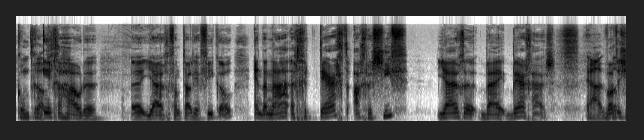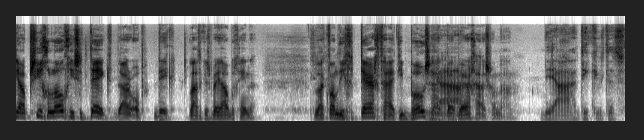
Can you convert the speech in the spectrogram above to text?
Contrast. ingehouden eh, juichen van Taliafico. En daarna een getergd, agressief juichen bij Berghuis. ja, Wat dat- is jouw psychologische take daarop, Dick? Laat ik eens bij jou beginnen. Waar kwam die getergdheid, die boosheid Ja. bij Berghuis vandaan? Ja, die, dat is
